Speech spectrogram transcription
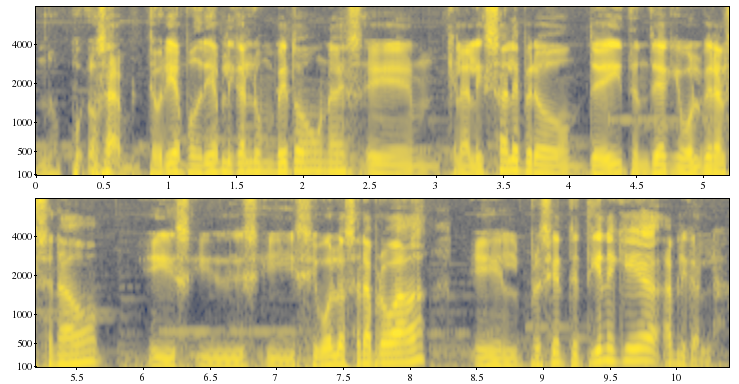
No, o sea, en teoría podría aplicarle un veto una vez eh, que la ley sale, pero de ahí tendría que volver al Senado y, si vuelve a ser aprobada, el presidente tiene que aplicarla.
